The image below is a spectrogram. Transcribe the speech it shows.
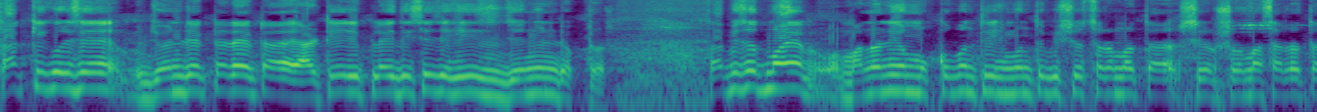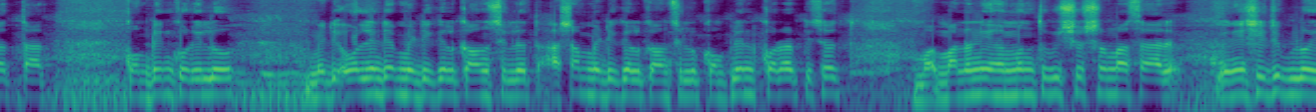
তাক কি কৰিছে জইণ্ট ডিৰেক্টৰে এটা আৰ টি আই ৰিপ্লাই দিছে যে হি ইজ জেনুইন ডক্টৰ তাৰপিছত মই মাননীয় মুখ্যমন্ত্ৰী হিমন্ত বিশ্ব শৰ্মা শৰ্মা ছাৰৰ তাত তাত কমপ্লেইন কৰিলোঁ। মেডি অল ইণ্ডিয়া মেডিকেল কাউন্সিলত আছাম মেডিকেল কাউন্সিলত কমপ্লেইন কৰাৰ পিছত মাননীয় হিমন্ত বিশ্ব শৰ্মা ছাৰ ইনিচিয়েটিভ লৈ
